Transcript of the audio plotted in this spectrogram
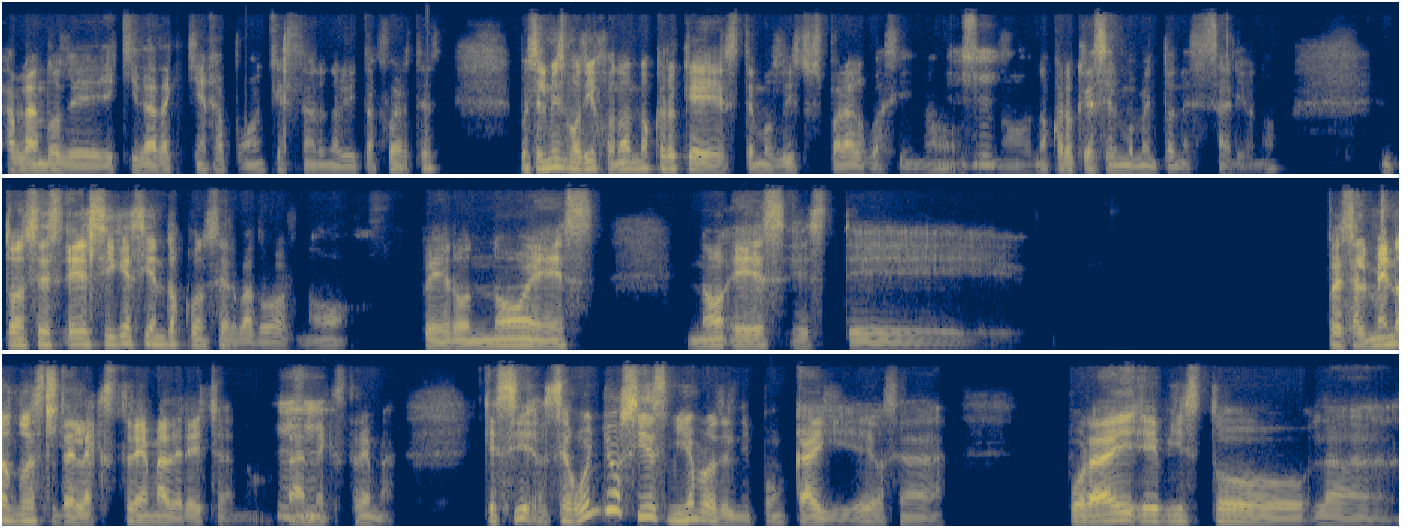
hablando de equidad aquí en Japón, que están ahorita fuertes, pues él mismo dijo, no, no creo que estemos listos para algo así, ¿no? no, no creo que es el momento necesario, ¿no? Entonces, él sigue siendo conservador, ¿no? Pero no es, no es, este, pues al menos no es de la extrema derecha, ¿no? Tan extrema. Que sí, según yo sí es miembro del Nippon Kaigi, ¿eh? O sea, por ahí he visto la,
